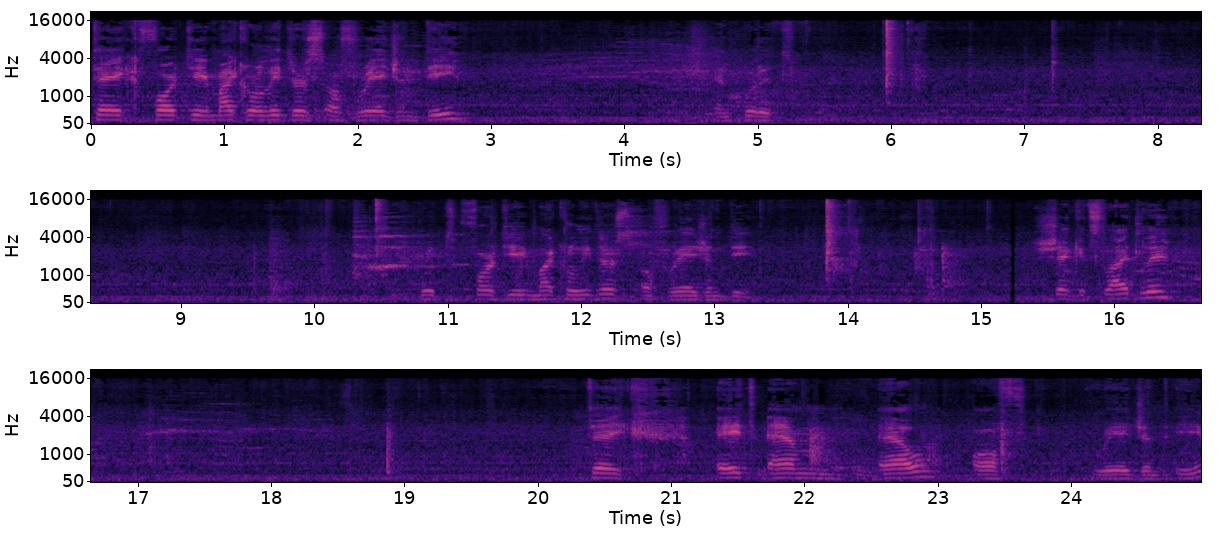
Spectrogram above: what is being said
Take 40 microliters of reagent D and put it put 40 microliters of reagent D. Shake it slightly. Take 8 ml of reagent E.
